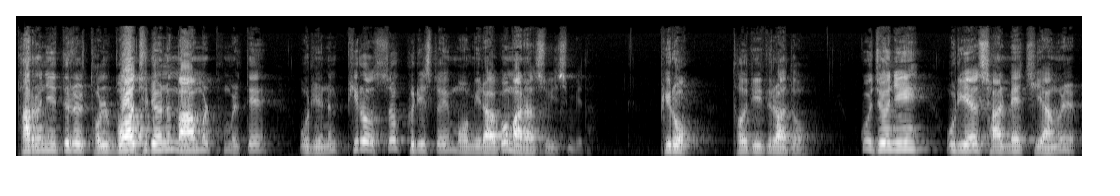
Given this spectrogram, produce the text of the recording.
다른 이들을 돌보아 주려는 마음을 품을 때 우리는 비로소 그리스도의 몸이라고 말할 수 있습니다. 비록 더디더라도 꾸준히 우리의 삶의 지향을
